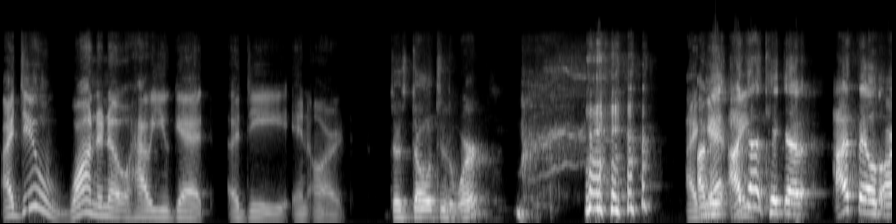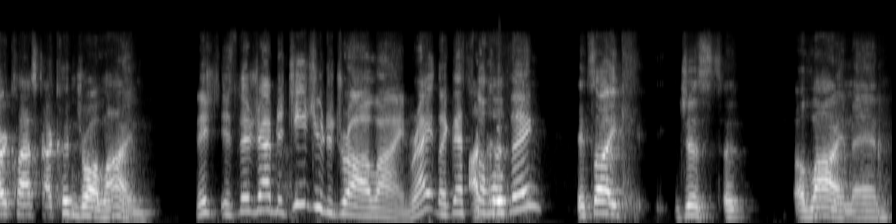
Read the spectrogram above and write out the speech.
I do want to know how you get a D in art. Just don't do the work. I, I mean, get, I got kicked out. I failed art class. I couldn't draw a line. It's, it's their job to teach you to draw a line, right? Like that's I the whole could- thing. It's like just a, a line, man.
